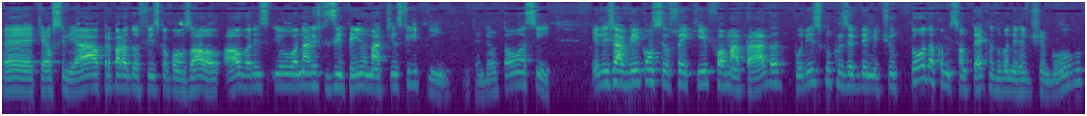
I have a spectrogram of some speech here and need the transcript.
é, que é auxiliar, o preparador físico Gonzalo Álvares e o analista de desempenho Matias Filipini, entendeu? Então, assim, ele já veio com sua, sua equipe formatada, por isso que o Cruzeiro demitiu toda a comissão técnica do Vanderlei Luxemburgo,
